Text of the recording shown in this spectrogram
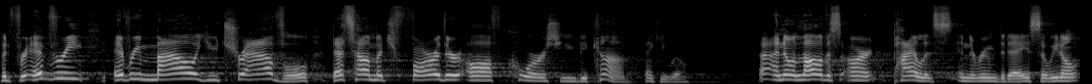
but for every, every mile you travel, that's how much farther off course you become. Thank you, Will. I know a lot of us aren't pilots in the room today, so we don't,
